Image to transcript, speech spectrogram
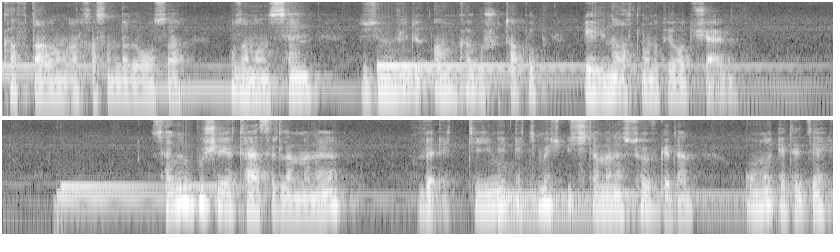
Kaf dağının arxasında da olsa, o zaman sən zümrüdü anka quşu tapıb belinə atlanıb yola düşərdin. Sənin bu şeyə təsirlənmənə və etdiyini etmək istəmənə sövq edən, onu edəcək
